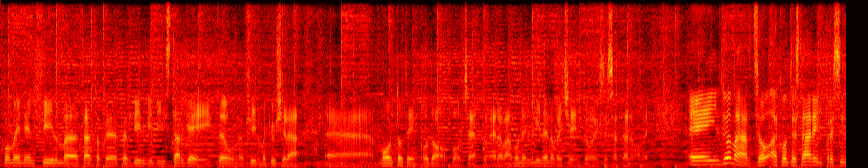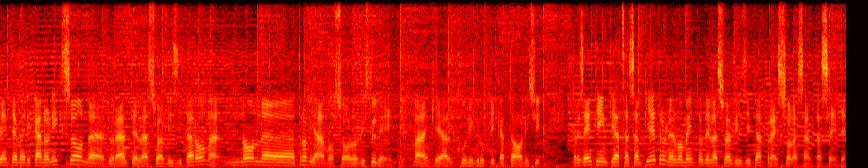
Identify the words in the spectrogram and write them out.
come nel film, tanto per, per dirvi, di Stargate, un film che uscirà eh, molto tempo dopo, certo, eravamo nel 1969. E il 2 marzo a contestare il presidente americano Nixon eh, durante la sua visita a Roma non eh, troviamo solo gli studenti, ma anche alcuni gruppi cattolici presenti in piazza San Pietro nel momento della sua visita presso la Santa Sede.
